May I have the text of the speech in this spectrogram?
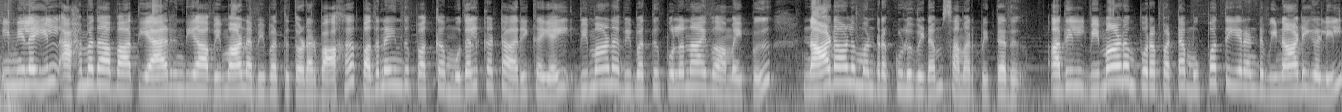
இந்நிலையில் அகமதாபாத் ஏர் இந்தியா விமான விபத்து தொடர்பாக பதினைந்து பக்க முதல்கட்ட அறிக்கையை விமான விபத்து புலனாய்வு அமைப்பு நாடாளுமன்ற குழுவிடம் சமர்ப்பித்தது. அதில் விமானம் புறப்பட்ட முப்பத்தி இரண்டு வினாடிகளில்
